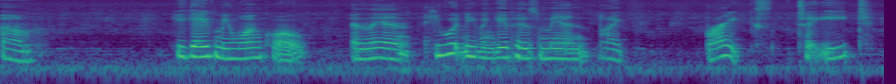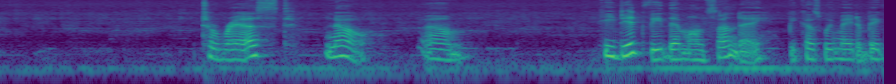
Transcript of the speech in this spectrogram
um, he gave me one quote and then he wouldn't even give his men like breaks to eat to rest. No. Um, he did feed them on Sunday because we made a big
